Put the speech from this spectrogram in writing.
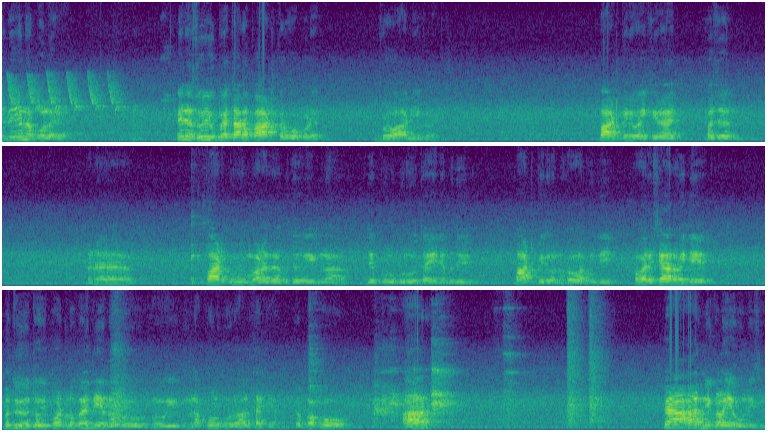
એટલે એને બોલાવ્યા એને જોયું ભાઈ, તારે પાઠ કરવો પડે. તો આ નીકળે. પાઠ કર્યો, આખી રાત ભજન અને પાઠ ગુરુ મારા બધું એમના જે ગુરુ હતા એને બધું પાઠ કર્યો અને સવાર સુધી. સવારે ચાર વાગે બધું હતું, એ પોટલું બાંધી અને એમના કુળ ગુરુ હાલતા થયા. તો બકો હાર? કે આ હાર નીકળે એવું નથી.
